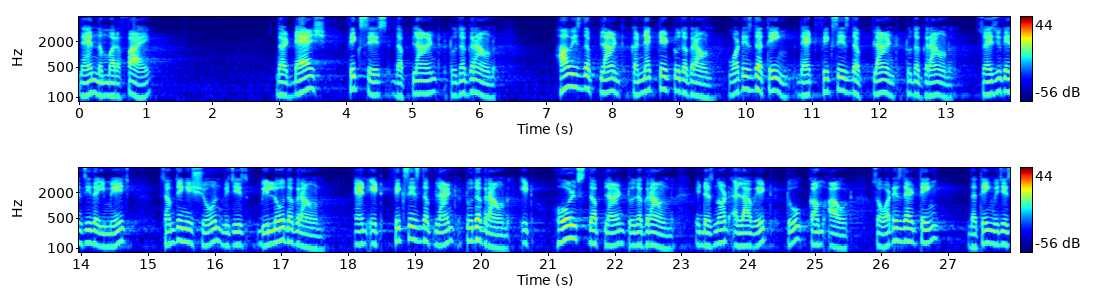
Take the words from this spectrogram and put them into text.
Then, number five, the dash fixes the plant to the ground. How is the plant connected to the ground? What is the thing that fixes the plant to the ground? So, as you can see the image, something is shown which is below the ground and it fixes the plant to the ground. It holds the plant to the ground. It does not allow it to come out. So, what is that thing? The thing which is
